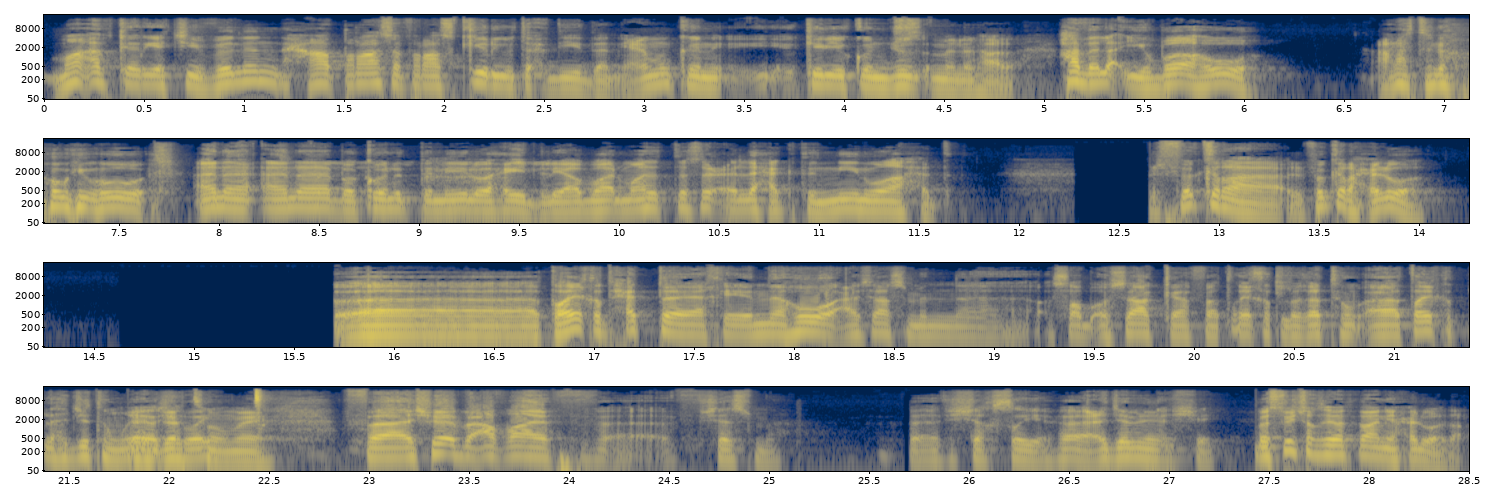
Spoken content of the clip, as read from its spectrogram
ما أذكر يا شي villain حاط راسه في راس كيريو تحديدا. يعني ممكن كيريو يكون جزء من هذا. هذا لا يباه هو. عرفت؟ إنه هو هو. أنا أنا بكون التنين الوحيد. اليابان ما تتسع إلا حق تنين واحد. الفكرة الفكرة حلوة. آه، طريقة حتى يا أخي إنه هو على أساس من آه، صوب أوساكا فطريقة لغتهم آه، طريقة لهجتهم غير شوي. جتهم إيه. فشوي بعض ضايف آه، في شو اسمه في في الشخصية. فعجبني هالشيء بس في شخصيات ثانية حلوة ترى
